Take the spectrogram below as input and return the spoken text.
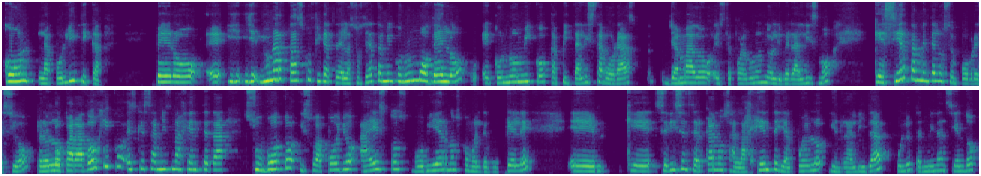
con la política. Pero, eh, y, un hartazgo, fíjate, de la sociedad también con un modelo económico capitalista voraz, llamado este, por algunos neoliberalismo, que ciertamente los empobreció, pero lo paradójico es que esa misma gente da su voto y su apoyo a estos gobiernos como el de Bukele, eh, que se dicen cercanos a la gente y al pueblo, y en realidad, Julio, terminan siendo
